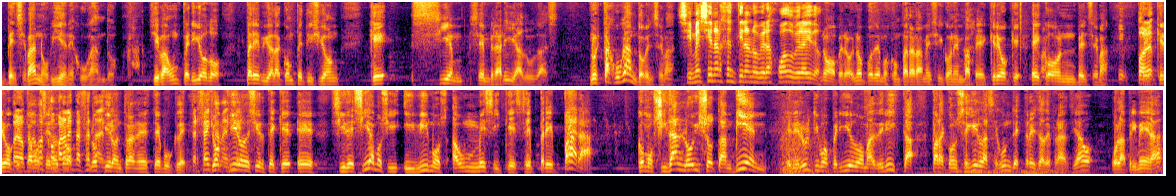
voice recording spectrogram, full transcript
Benzema no viene jugando. Lleva un periodo previo a la competición que sembraría dudas. No está jugando Benzema. Si Messi en Argentina no hubiera jugado, hubiera ido. No, pero no podemos comparar a Messi con Mbappé. Creo que eh, con Benzema. Eh, no quiero entrar en este bucle. Yo quiero decirte que eh, si decíamos y, vimos a un Messi que se prepara, como Zidane lo hizo también en el último periodo madridista para conseguir la segunda estrella de Francia o la primera,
